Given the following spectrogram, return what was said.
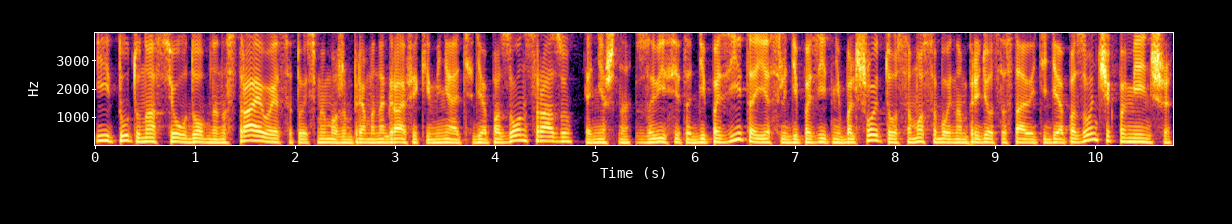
И тут у нас все удобно настраивается. То есть мы можем прямо на графике менять диапазон сразу. Конечно, зависит от депозита. Если депозит небольшой, то само собой нам придется ставить и диапазончик поменьше.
